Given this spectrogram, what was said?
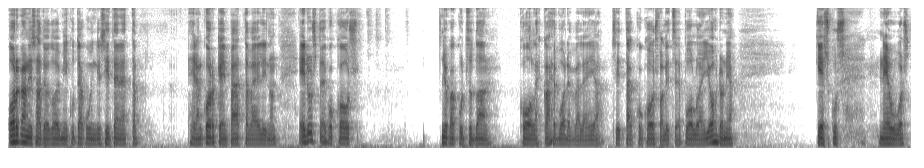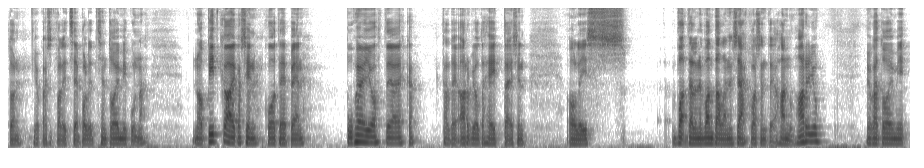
organisaatio toimii kutakuinkin siten, että heidän korkein päättävä elin on edustajakokous, joka kutsutaan koolle kahden vuoden välein, ja sitten kokous valitsee puolueen johdon ja keskusneuvoston, joka sitten valitsee poliittisen toimikunnan. No pitkäaikaisin KTPn puheenjohtaja ehkä tältä arviolta heittäisin olisi va- tällainen vantaalainen sähköasentaja Hannu Harju, joka toimi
